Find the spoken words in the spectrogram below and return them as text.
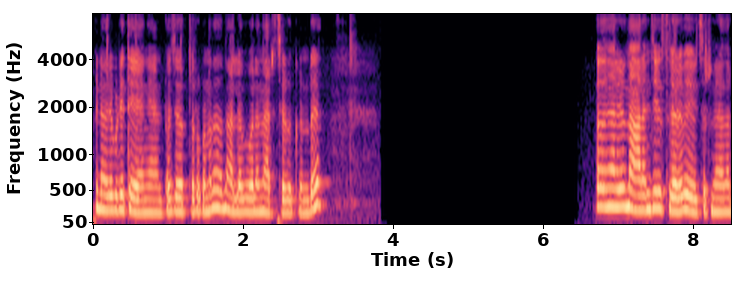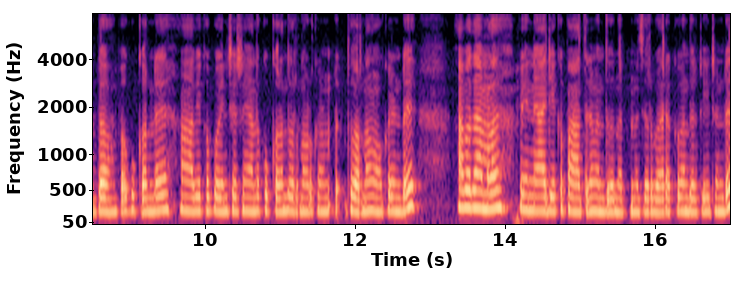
പിന്നെ ഒരു പിടി തേങ്ങയാണ് കേട്ടോ ചേർത്ത് കൊടുക്കുന്നത്. അത് നല്ലപോലെ നരച്ചെടുക്കുന്നുണ്ട്. അപ്പോൾ അത് ഞാനൊരു നാലഞ്ച് വിസിലൊരു വേവിച്ചിട്ടുണ്ടായിരുന്നു കേട്ടോ. അപ്പോൾ കുക്കറിന്റെ ആവിയൊക്കെ പോയതിന് ശേഷം ഞാൻ കുക്കറും തുറന്ന് കൊടുക്കുന്നുണ്ട് തുറന്ന് നോക്കുന്നുണ്ട്. അപ്പോൾ അത് നമ്മൾ പിന്നെ അരിയൊക്കെ പാത്രം വെന്ത് വന്നിട്ടുണ്ട്. ചെറുപയറൊക്കെ വെന്തിട്ടിട്ടുണ്ട്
